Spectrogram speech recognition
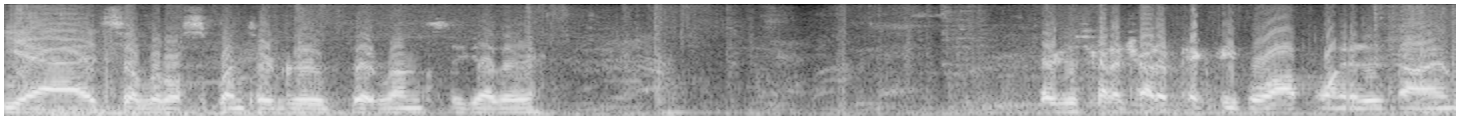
Yeah, it's a little splinter group that runs together. They're just gonna try to pick people off one at a time.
